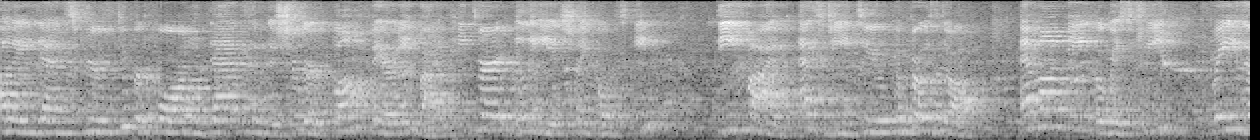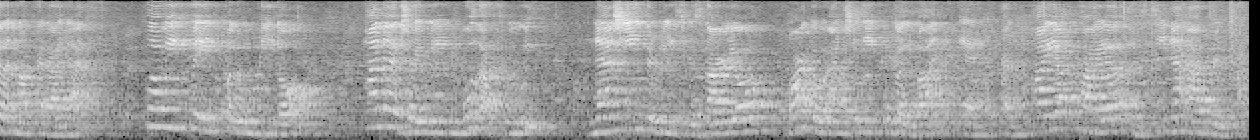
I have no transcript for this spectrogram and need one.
ballet dance group to perform Dance of the Sugar Plum Fairy by Peter Ilyich Tchaikovsky. D5 SG2 composed of Emma May Overstreet, Raizan Macaranas, Chloe Faye Columbino, Hannah Jaireen Mula Cruz, Nashi Therese Rosario, Margot Angelique Ugalban, and Kanhaya Kaya Messina Average.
